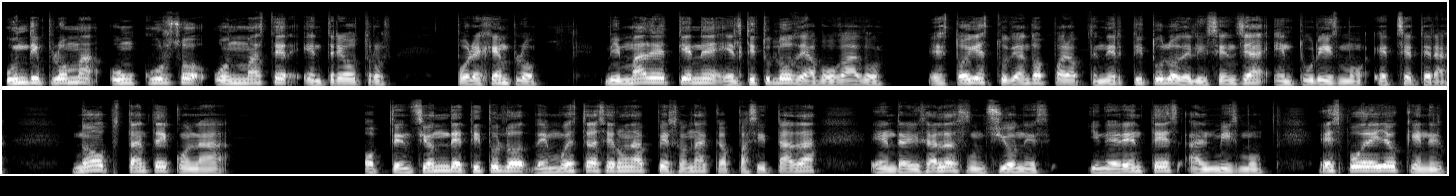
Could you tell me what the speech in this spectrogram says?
un diploma, un curso, un máster, entre otros. Por ejemplo, mi madre tiene el título de abogado, Estoy estudiando para obtener título de licencia en turismo, etc. No obstante, con la obtención de título demuestra ser una persona capacitada en realizar las funciones inherentes al mismo. Es por ello que en el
